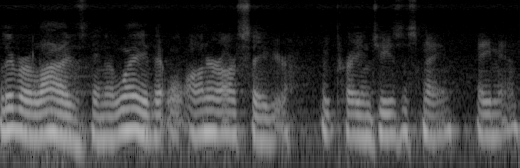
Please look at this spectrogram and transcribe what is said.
live our lives in a way that will honor our Savior. We pray in Jesus' name. Amen.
